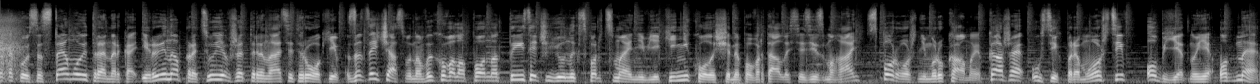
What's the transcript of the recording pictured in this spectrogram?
За такою системою тренерка Ірина працює вже 13 років. За цей час вона виховала понад тисячу юних спортсменів, які ніколи ще не поверталися зі змагань з порожніми руками. каже, усіх переможців об'єднує одне.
